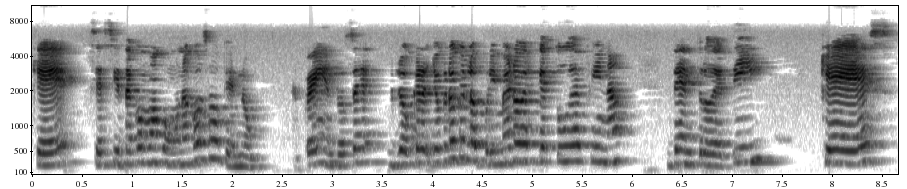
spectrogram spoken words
que se sienta cómoda con una cosa o que no. ¿Okay? Entonces, yo, cre yo creo que lo primero es que tú definas dentro de ti qué es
